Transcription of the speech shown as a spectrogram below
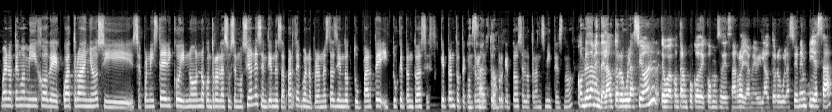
bueno, tengo a mi hijo de cuatro años y se pone histérico y no, no controla sus emociones, entiendo esa parte, bueno, pero no estás viendo tu parte y tú qué tanto haces, qué tanto te controlas tú porque todo se lo transmites, ¿no? Completamente, la autorregulación, te voy a contar un poco de cómo se desarrolla, Mary, la autorregulación empieza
